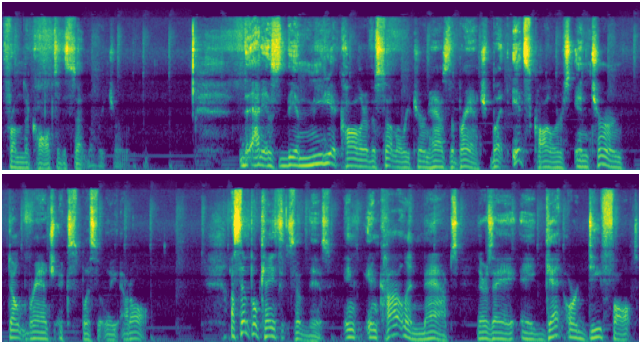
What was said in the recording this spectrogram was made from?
from the call to the Sentinel return. That is, the immediate caller of the Sentinel return has the branch, but its callers, in turn, don't branch explicitly at all. A simple case of this in, in Kotlin maps, there's a, a get or default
